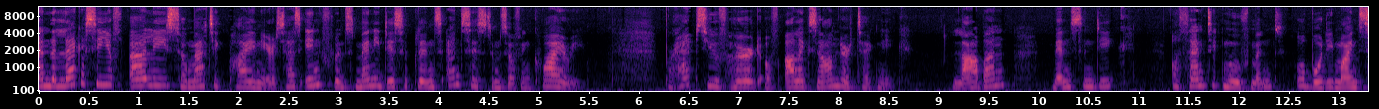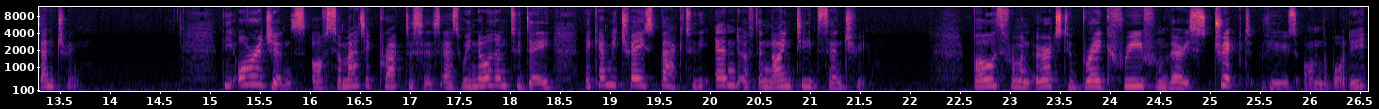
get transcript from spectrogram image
And the legacy of early somatic pioneers has influenced many disciplines and systems of inquiry. Perhaps you've heard of Alexander technique, Laban, Mensendieck, authentic movement or body-mind centering. The origins of somatic practices as we know them today, they can be traced back to the end of the 19th century. Both from an urge to break free from very strict views on the body,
